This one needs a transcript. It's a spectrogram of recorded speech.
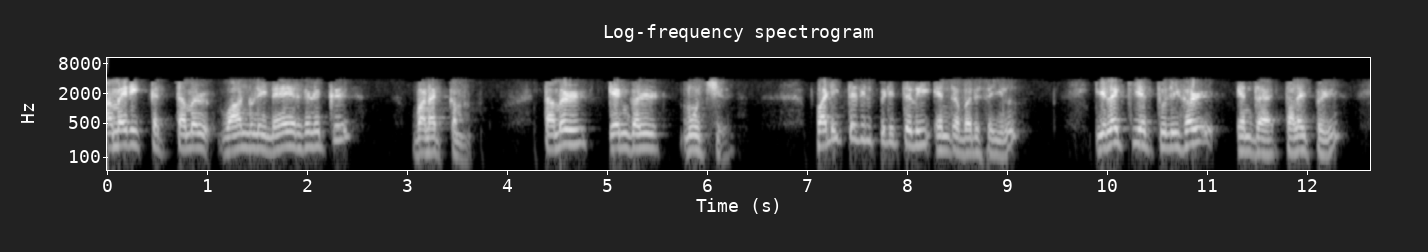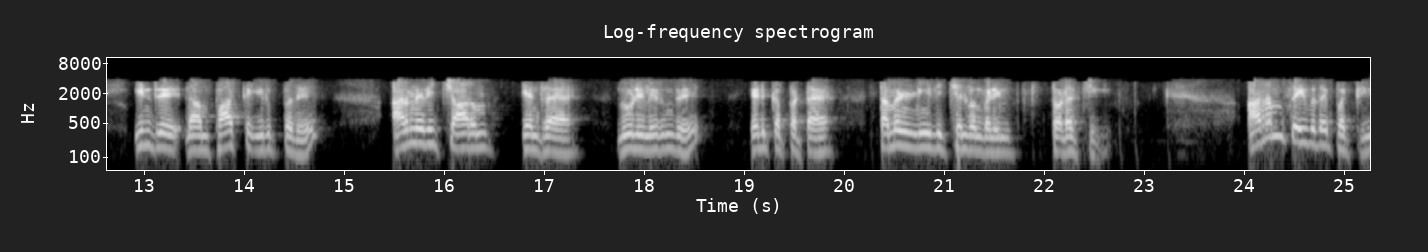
அமெரிக்க தமிழ் வானொலி நேயர்களுக்கு வணக்கம். தமிழ் எங்கள் மூச்சு. படித்ததில் பிடித்தது என்ற வரிசையில் இலக்கிய துளிகள் என்ற தலைப்பில் இன்று நாம் பார்க்க இருப்பது அறநெறிச்சாரம் என்ற நூலிலிருந்து எடுக்கப்பட்ட தமிழ் நீதி செல்வங்களின் தொடர்ச்சி. அறம் செய்வதை பற்றி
